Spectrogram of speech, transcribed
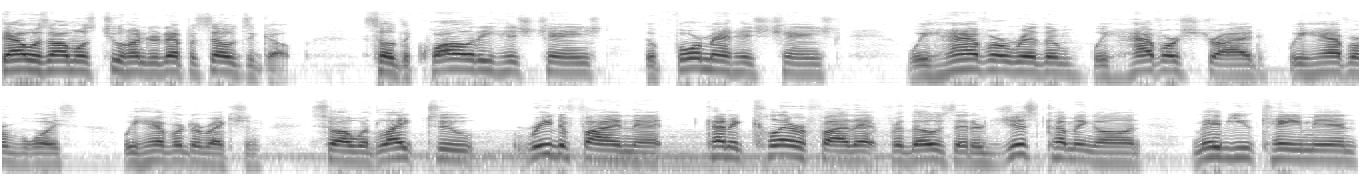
that was almost 200 episodes ago. So the quality has changed, the format has changed. We have our rhythm, we have our stride, we have our voice, we have our direction. So I would like to redefine that kind of clarify that for those that are just coming on. Maybe you came in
